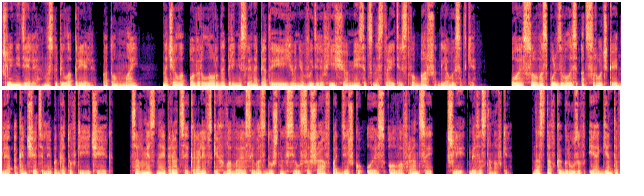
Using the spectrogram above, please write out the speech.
Шли недели, наступил апрель, потом май, Начало оверлорда перенесли на 5 июня, выделив еще месяц на строительство барж для высадки. ОСО воспользовалась отсрочкой для окончательной подготовки ячеек. Совместные операции королевских ВВС и воздушных сил США в поддержку ОСО во Франции шли без остановки. Доставка грузов и агентов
